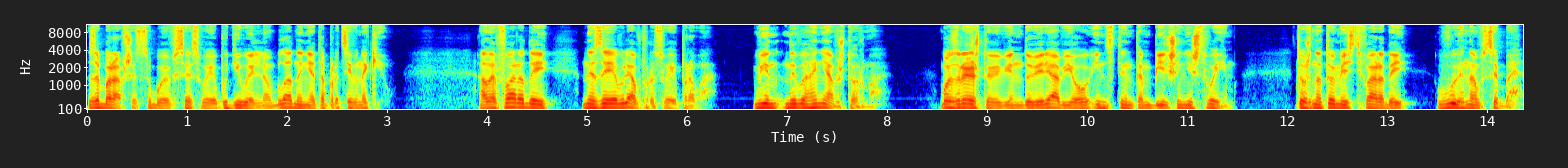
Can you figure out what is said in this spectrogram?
забиравши з собою все своє будівельне обладнання та працівників. Але Фарадей не заявляв про свої права. Він не виганяв шторма, бо, зрештою, він довіряв його інстинктам більше, ніж своїм. Тож натомість Фарадей вигнав себе.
